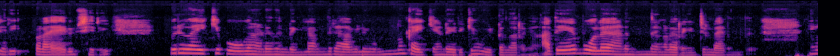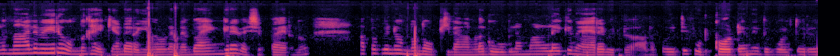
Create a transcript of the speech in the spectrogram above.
ശരി ഇപ്പോഴായാലും ശരി. ഒരു വഴിക്ക് പോകുകയാണെന്നുണ്ടെങ്കിൽ അന്ന് രാവിലെ ഒന്നും കഴിക്കാണ്ടായിരിക്കും വീട്ടിൽ നിന്ന് ഇറങ്ങുക. അതേപോലെയാണ് ഇന്ന് ഞങ്ങൾ ഇറങ്ങിയിട്ടുണ്ടായിരുന്നത്. ഞങ്ങൾ നാല് പേരും ഒന്നും കഴിക്കാണ്ട് ഇറങ്ങിയതുകൊണ്ട് തന്നെ ഭയങ്കര വിശപ്പായിരുന്നു. അപ്പോൾ പിന്നെ ഒന്നും നോക്കിയില്ല. നമ്മളെ ഗൂഗിൾ മാളിലേക്ക് നേരെ വിട്ടു. അവിടെ പോയിട്ട് ഫുഡ് കോർട്ടിൽ നിന്ന് ഇതുപോലത്തെ ഒരു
